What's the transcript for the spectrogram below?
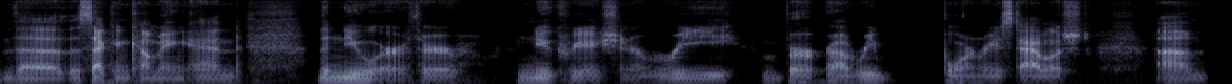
the the second coming and the new earth or new creation or rebirth, uh, reborn, reestablished. Um,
